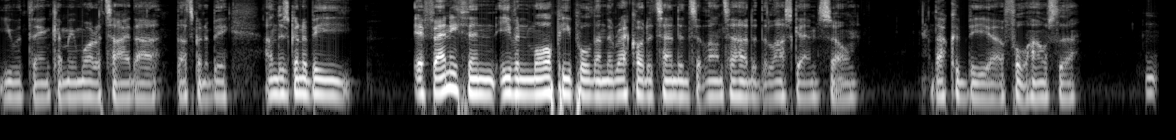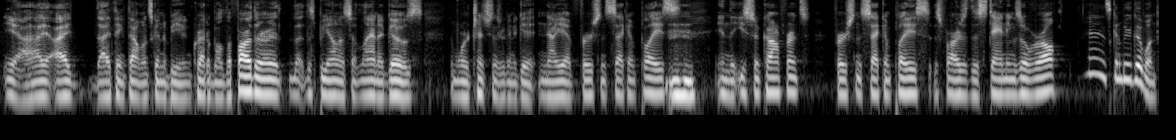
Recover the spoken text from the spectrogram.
you would think. I mean, what a tie that that's going to be. And there's going to be if anything, even more people than the record attendance Atlanta had at the last game. So that could be a full house there. Yeah, I, I, I think that one's going to be incredible. The farther, let's be honest, Atlanta goes, the more attention they're going to get. Now you have first and second place Mhm. in the Eastern Conference, first and second place as far as the standings overall. Yeah, it's going to be a good one.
